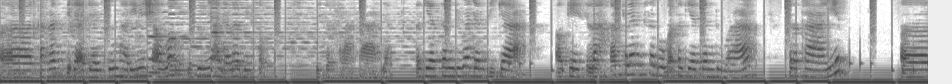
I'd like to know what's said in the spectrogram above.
uh, karena tidak ada zoom hari ini. Insya Allah zoomnya adalah besok besok selasa aja kegiatan 2 dan 3 oke silahkan kalian bisa buka kegiatan 2 terkait uh,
